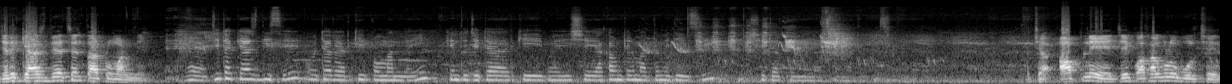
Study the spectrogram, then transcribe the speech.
যেটা ক্যাশ দিয়েছেন তার প্রমাণ নেই। হ্যাঁ যেটা ক্যাশ দিছে ওইটার আর কি প্রমাণ নেই। কিন্তু যেটা আর কি সে অ্যাকাউন্টের মাধ্যমে দিয়েছি সেটা প্রমাণ আছে আমাদের কাছে। আচ্ছা আপনি যে কথাগুলো বলছেন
